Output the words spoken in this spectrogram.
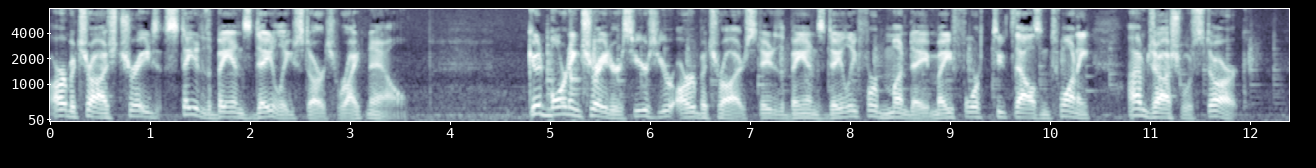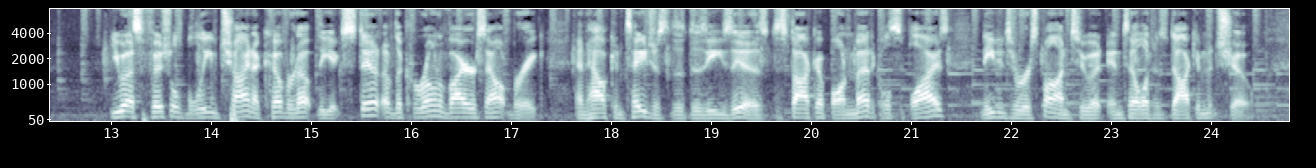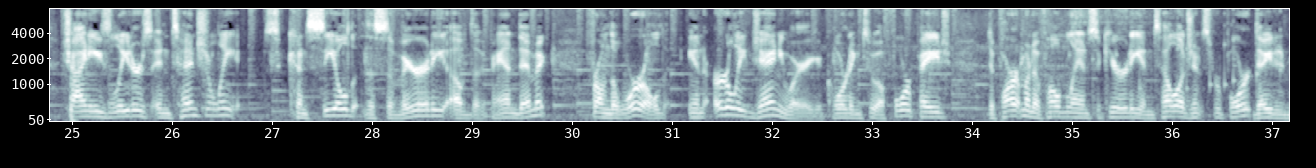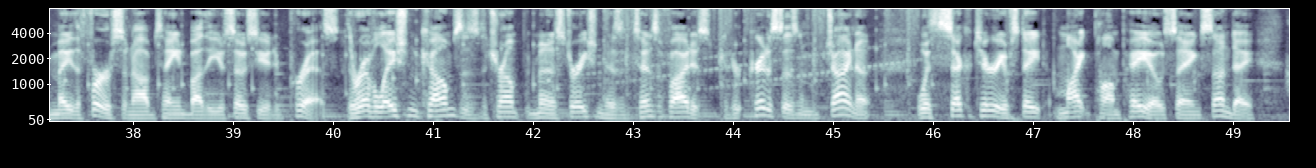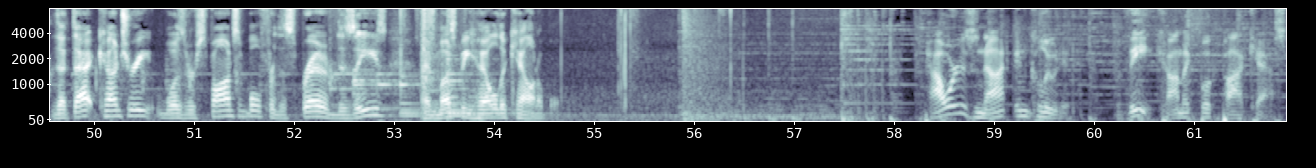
Arbitrage Trades State of the Bands Daily starts right now. Good morning, traders. Here's your Arbitrage State of the Bands Daily for Monday, May 4th, 2020. I'm Joshua Stark. U.S. officials believe China covered up the extent of the coronavirus outbreak and how contagious the disease is to stock up on medical supplies needed to respond to it, intelligence documents show. Chinese leaders intentionally concealed the severity of the pandemic from the world in early January, according to a four page Department of Homeland Security intelligence report dated May the 1st and obtained by the Associated Press. The revelation comes as the Trump administration has intensified its criticism of China, with Secretary of State Mike Pompeo saying Sunday that that country was responsible for the spread of disease and must be held accountable. Powers Not Included, the comic book podcast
